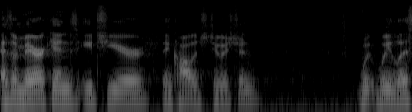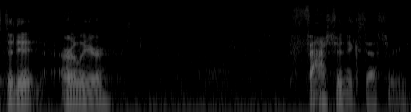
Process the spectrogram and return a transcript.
as Americans each year than college tuition? We, we listed it earlier. Fashion accessories.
